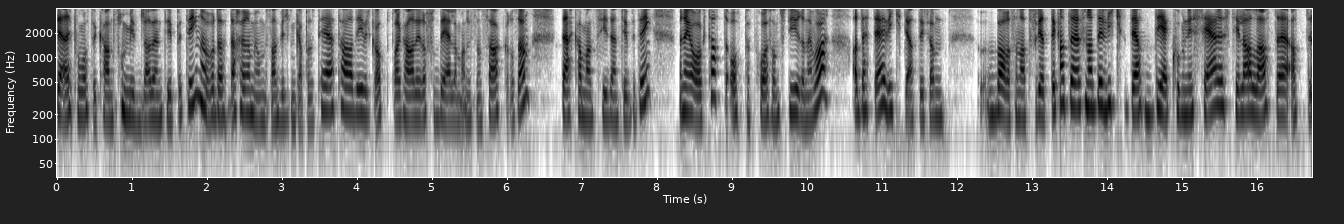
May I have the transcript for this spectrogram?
der jeg på en måte kan formidle den type ting. Og da, hører vi om sant, hvilken kapasitet har de, hvilke oppdrag har de, da fordeler man liksom saker og sånn. Der kan man si den type ting. Men jeg har òg tatt det opp på sånn styrenivå at dette er viktig at liksom bare sånn at, fordi at det, sånn at det er viktig at det kommuniseres til alle. At, at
